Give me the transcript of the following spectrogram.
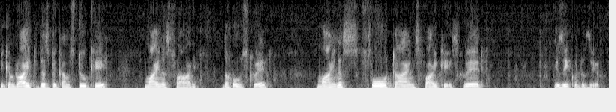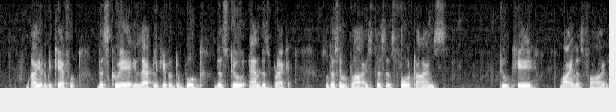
you can write this becomes 2k minus 5 the whole squared minus 4 times 5k squared is equal to 0. Now you have to be careful. This square is applicable to both this 2 and this bracket. So this implies this is 4 times 2k minus 5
